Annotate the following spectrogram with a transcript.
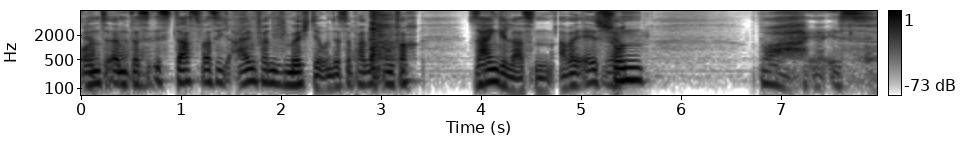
Und ähm, das ist das, was ich einfach nicht möchte. Und deshalb habe ich einfach sein gelassen. Aber er ist schon. Boah, er ist.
